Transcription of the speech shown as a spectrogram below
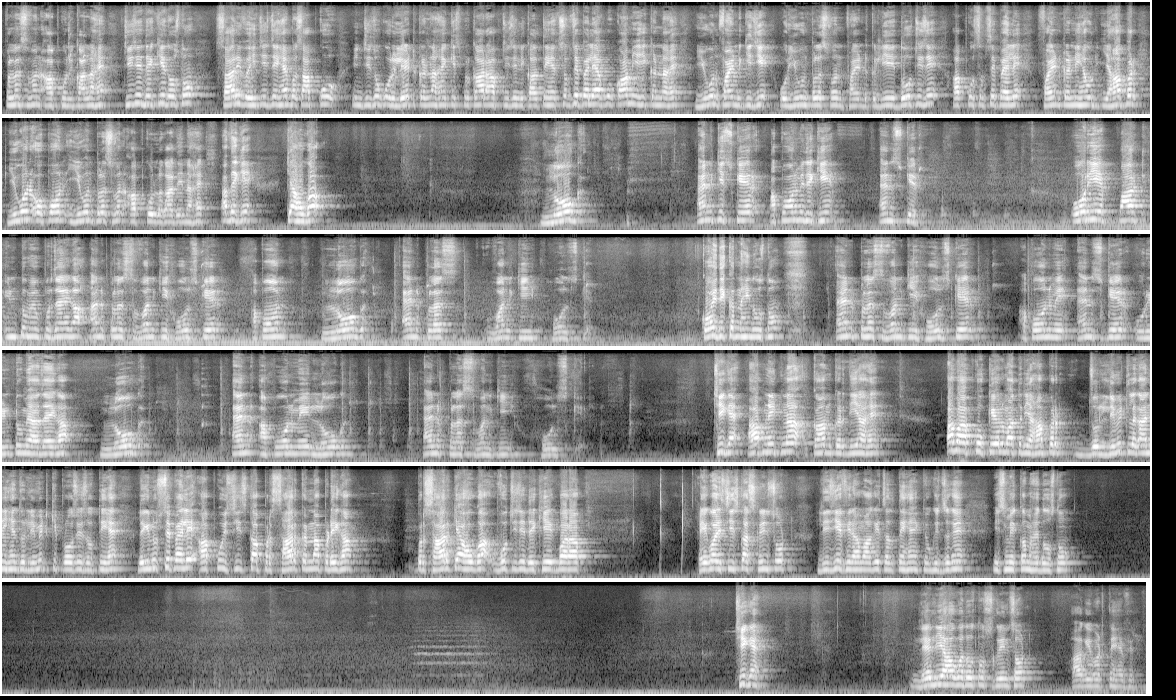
plus one आपको निकालना है। चीज़ें देखिए दोस्तों सारी वही चीज़ें हैं, बस आपको इन चीज़ों को रिलेट करना है, किस प्रकार आप चीज़ें निकालते हैं। सबसे पहले आपको काम यही करना है यू वन फाइंड कीजिए और u one plus one find कर लिए दो चीज़ें आपको सबसे पहले फाइंड करनी है और यहाँ पर u one upon u one plus one आपको लगा देना है। अब देखिए, क्या होगा? लोग एन की स्क्वेयर अपॉन में देखिए एन स्क्वेयर और ये पार्ट इनटू में ऊपर जाएगा एन प्लस वन की whole square upon log n plus one की होल स्क्वेयर कोई दिक्कत नहीं दोस्तों। एन प्लस वन की होल स्क्वेयर अपोन में एन स्क्वेयर और इनटू में आ जाएगा। लोग एन अपोन में लोग एन प्लस वन की होल स्क्वेयर ठीक है, आपने इतना काम कर दिया है। अब आपको केवल मात्र यहाँ पर जो लिमिट लगानी है, जो लिमिट की प्रोसेस होती है, लेकिन उससे पहले आपको इस चीज़ का प्रसार करना पड़ेगा। प्रसार क्या होगा, वो चीज़ें देखिए एक बार आप। एक बार इस चीज़ का स्क्रीनशॉट लीजिए, फिर हम आगे चलते हैं, क्योंकि जगह इसमें कम है दोस्तों। ठीक है। ले लिया होगा दोस्तों स्क्रीनशॉट आगे बढ़ते हैं फिर।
